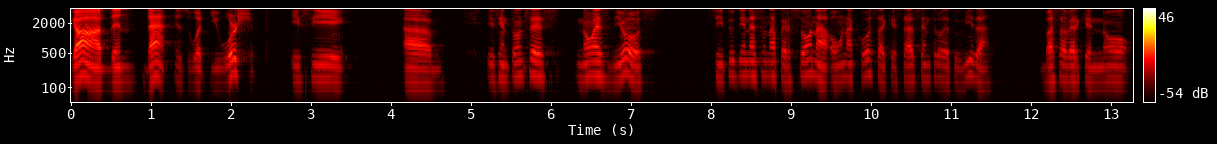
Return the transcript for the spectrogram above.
God, then that is what you worship. Y si, ah, y si entonces no es Dios, si tú tienes una persona o una cosa que está al centro de tu vida, vas a ver que no,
